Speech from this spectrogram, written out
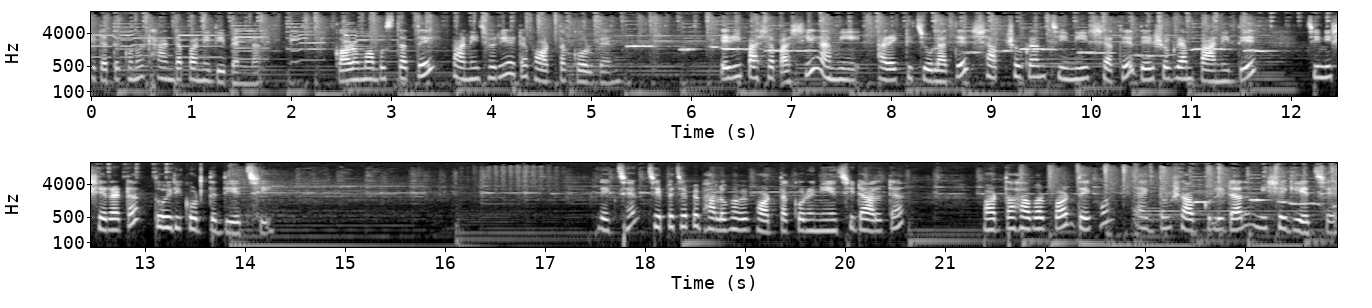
এটাতে কোনো ঠান্ডা পানি দিবেন না। গরম অবস্থাতেই পানি ঝরিয়ে এটা ভর্তা করবেন। এরই পাশাপাশি আমি আরেকটি চুলাতে সাতশো গ্রাম চিনির সাথে দেড়শো গ্রাম পানি দিয়ে চিনি সেরাটা তৈরি করতে দিয়েছি। দেখছেন? চেপে চেপে ভালোভাবে ভর্তা করে নিয়েছি ডালটা। ভর্তা হবার পর দেখুন, একদম সবগুলি ডাল মিশে গিয়েছে।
